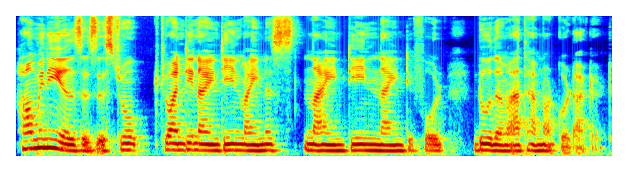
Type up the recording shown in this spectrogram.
How many years is this? 2019 minus 1994. Do the math, I'm not good at it.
